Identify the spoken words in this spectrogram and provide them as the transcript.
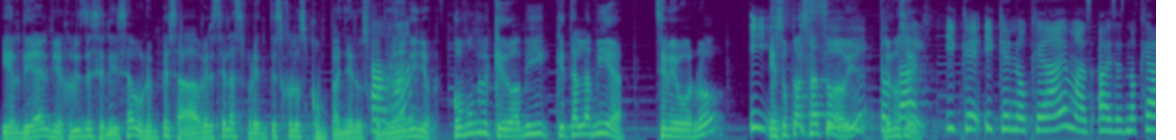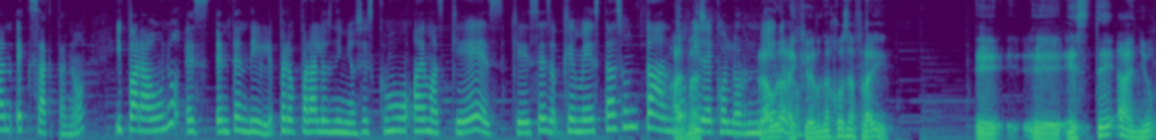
Y el día del miércoles de ceniza uno empezaba a verse las frentes con los compañeros cuando uno Ajá. era niño. ¿Cómo me quedó a mí? ¿Qué tal la mía? ¿Se me borró? Y, ¿Eso pasa todavía? Yo no sé. Total. Y, que, y que no queda además, a veces no quedan exacta, ¿no? Y para uno es entendible, pero para los niños es como, además, ¿qué es? ¿Qué es eso? ¿Qué me estás untando Además, y de color negro? Laura, hay que ver una cosa, Fray. Eh, eh, este año,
